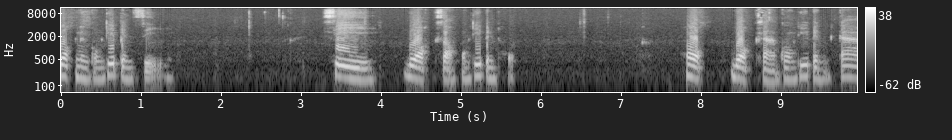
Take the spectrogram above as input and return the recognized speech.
บวกหนึ่งคงที่เป็นสี่สี่บวกสองคงที่เป็นหกหกบวกสามคงที่เป็นเก้า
